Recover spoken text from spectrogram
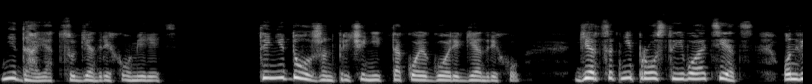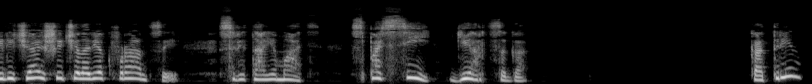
не дай отцу Генриху умереть. Ты не должен причинить такое горе Генриху. Герцог не просто его отец, он величайший человек Франции. Святая мать, спаси герцога! Катрин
